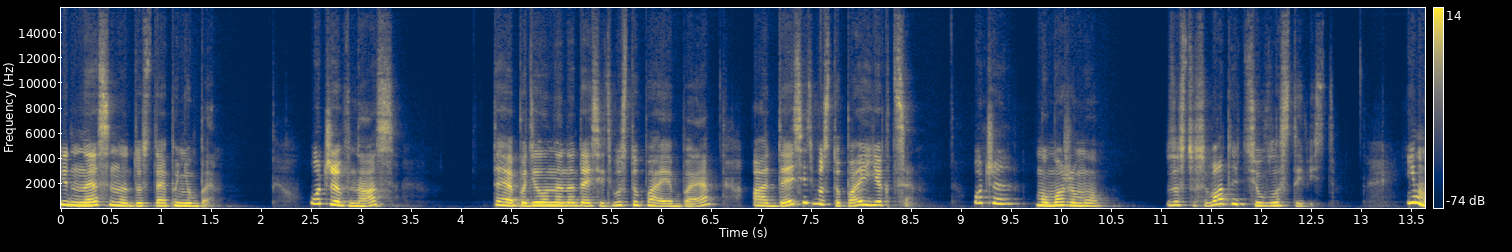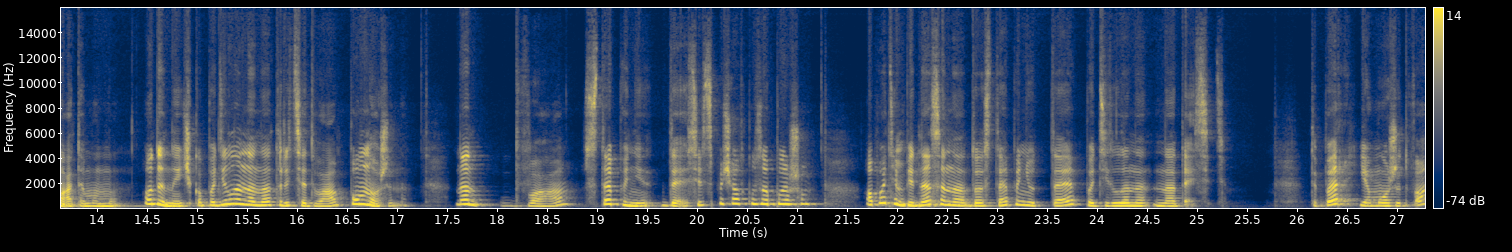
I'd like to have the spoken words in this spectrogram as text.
піднесено до степеню b. Отже, в нас t поділене на 10 виступає b, а 10 виступає як c. Отже, ми можемо застосувати цю властивість. І матимемо одиничка поділена на 32 помножена на 2 в степені 10 спочатку запишу, а потім піднесена до степеню t поділене на 10. Тепер я можу 2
